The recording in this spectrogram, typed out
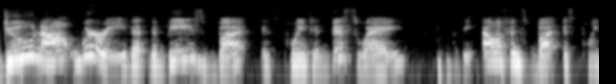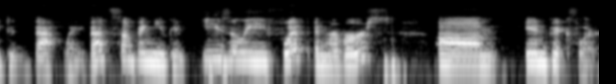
Do not worry that the bee's butt is pointed this way, but the elephant's butt is pointed that way. That's something you can easily flip and reverse um, in Pixlr.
